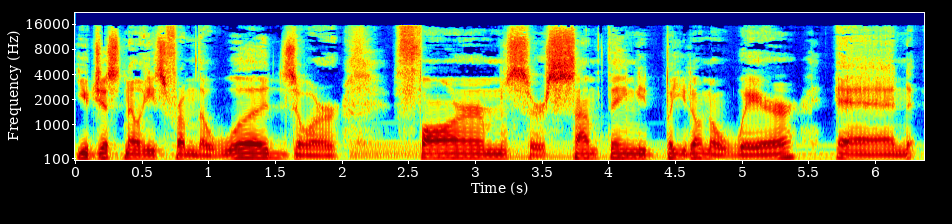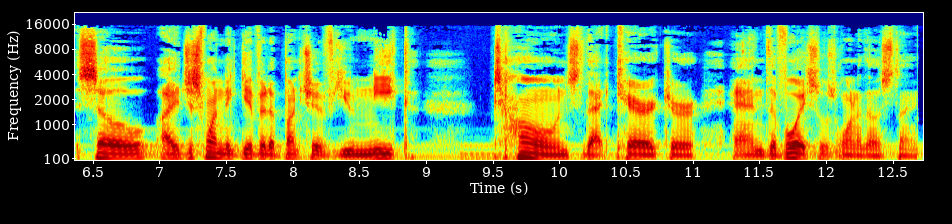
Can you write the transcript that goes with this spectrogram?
You just know he's from the woods or farms or something, but you don't know where. And so I just wanted to give it a bunch of unique tones to that character, and the voice was one of those things.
